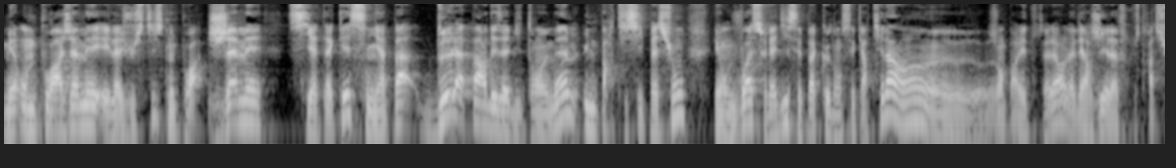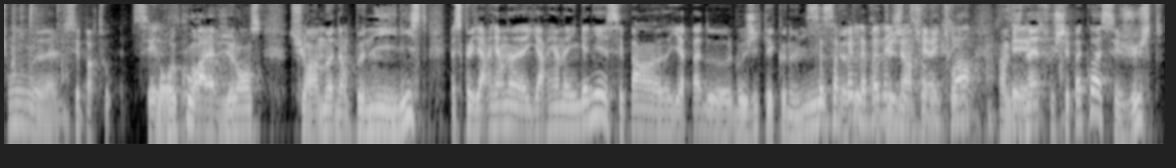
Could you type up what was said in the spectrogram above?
mais on ne pourra jamais et la justice ne pourra jamais s'y attaquer s'il n'y a pas de la part des habitants eux-mêmes une participation. Et on le voit, cela dit, c'est pas que dans ces quartiers-là. Hein. Euh, j'en parlais tout à l'heure, l'allergie et la frustration. Euh, c'est partout. C'est le recours à la violence sur un mode un peu nihiliste, parce qu'il n'y a rien, à, il y a rien à y gagner. C'est pas, il n'y a pas de logique économique. Ça s'appelle la protéger un territoire, un business ou je sais pas quoi. C'est juste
